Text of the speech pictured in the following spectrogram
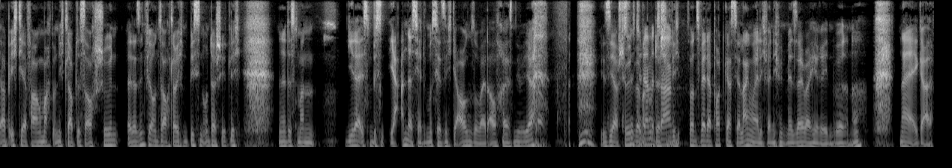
habe ich die Erfahrung gemacht und ich glaube, das ist auch schön, da sind wir uns auch, glaube ich, ein bisschen unterschiedlich, ne, dass man, jeder ist ein bisschen, ja, anders, ja, du musst jetzt nicht die Augen so weit aufreißen, Julia. ist ja schön, wenn man unterschiedlich, sagen? sonst wäre der Podcast ja langweilig, wenn ich mit mir selber hier reden würde, ne? Naja, egal.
